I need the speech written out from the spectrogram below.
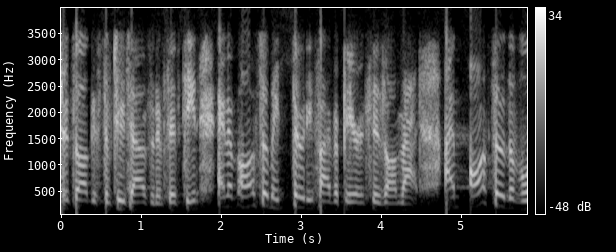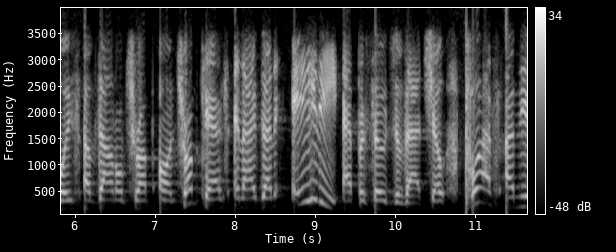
since August of 2015, and I've also made 35 appearances on that. I'm also the voice of Donald Trump on Trumpcast, and I've done 80 episodes of that show. Plus, I'm the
